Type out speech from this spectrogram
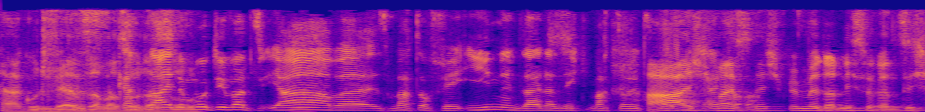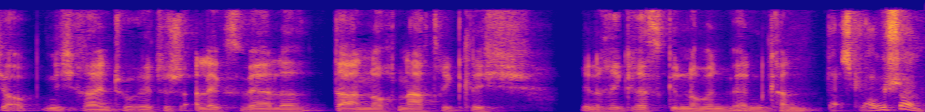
Ja, gut, werden sie aber kann so oder seine so. Motivation, ja, aber es macht doch für ihn in seiner Sicht, macht doch jetzt Ah, ich einfacher. weiß nicht, ich bin mir da nicht so ganz sicher, ob nicht rein theoretisch Alex Werle da noch nachträglich in Regress genommen werden kann. Das glaube ich schon.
